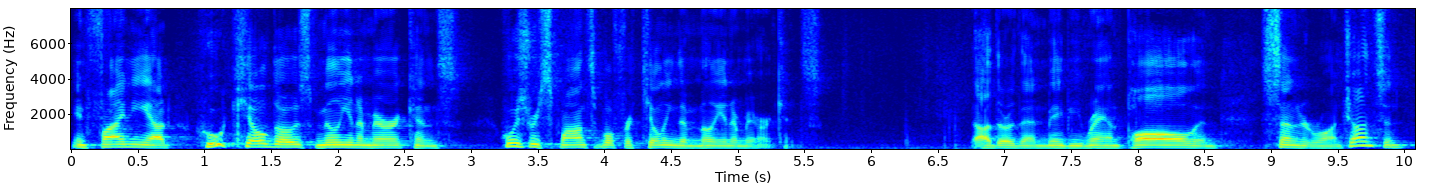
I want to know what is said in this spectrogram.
in finding out who killed those million Americans, who's responsible for killing the million Americans, other than maybe Rand Paul and Senator Ron Johnson,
